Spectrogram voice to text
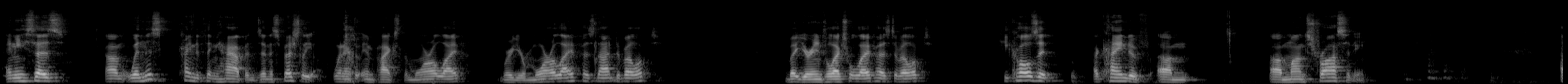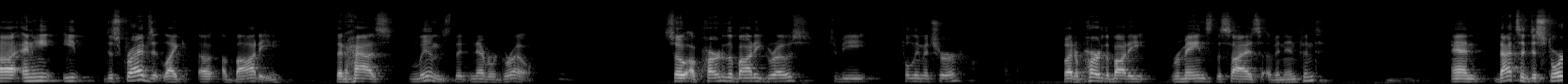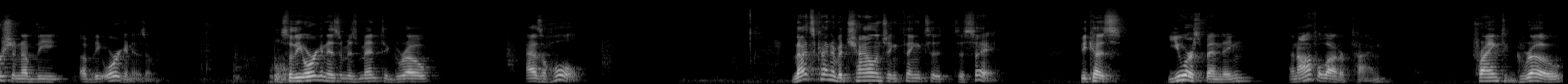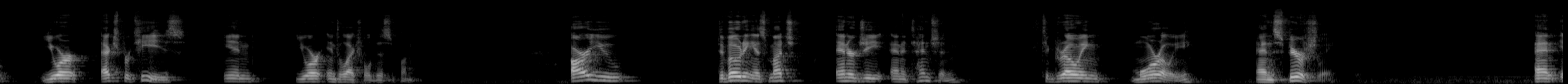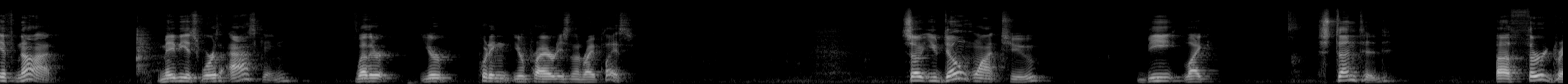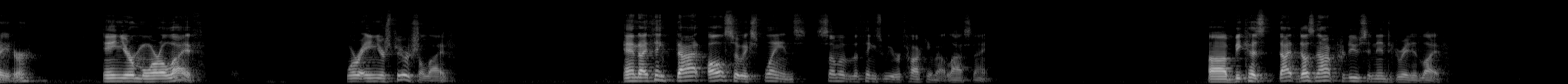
and he says um, when this kind of thing happens, and especially when it impacts the moral life, where your moral life has not developed, but your intellectual life has developed, he calls it a kind of um, a monstrosity. Uh, and he, he describes it like a, a body that has limbs that never grow. So a part of the body grows to be fully mature, but a part of the body remains the size of an infant. And that's a distortion of the of the organism. So the organism is meant to grow as a whole. That's kind of a challenging thing to, to say because you are spending an awful lot of time trying to grow your expertise in your intellectual discipline are you devoting as much energy and attention to growing morally and spiritually? And if not, maybe it's worth asking whether you're putting your priorities in the right place. So you don't want to be like stunted a third grader in your moral life or in your spiritual life. And I think that also explains some of the things we were talking about last night uh, because that does not produce an integrated life.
